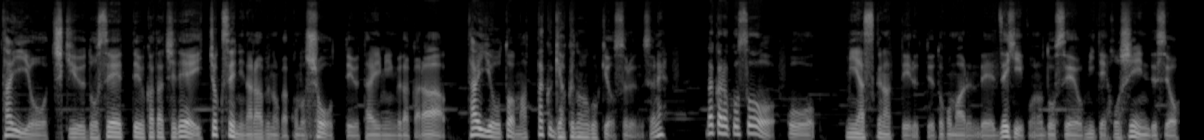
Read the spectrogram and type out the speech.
太陽、地球、土星っていう形で一直線に並ぶのがこの小っていうタイミングだから、太陽とは全く逆の動きをするんですよね。だからこそ、こう、見やすくなっているっていうとこもあるんで、ぜひこの土星を見てほしいんですよ。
